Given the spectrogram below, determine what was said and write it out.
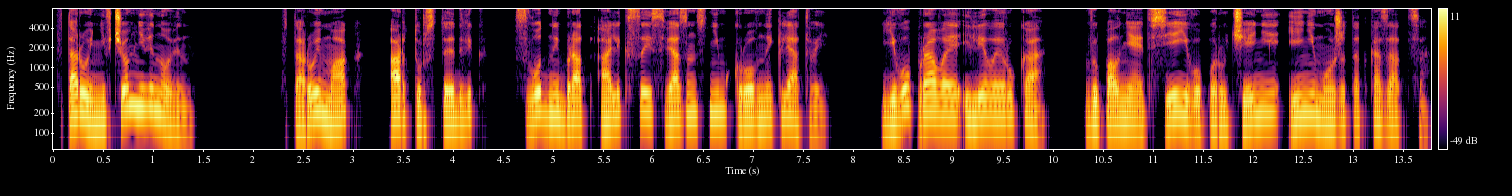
Второй ни в чем не виновен. Второй маг, Артур Стедвик, сводный брат Алекса и связан с ним кровной клятвой. Его правая и левая рука выполняет все его поручения и не может отказаться.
